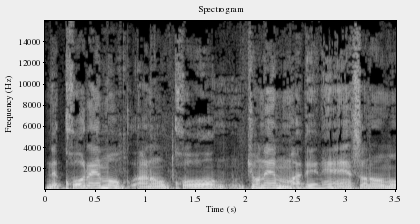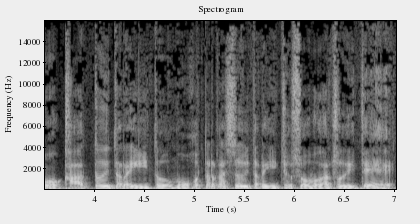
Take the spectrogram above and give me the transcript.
で、これも、あの、こう、去年までね、そのもう買っといたらいいと、もうほったらかしといたらいいっていう相場が続いて、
